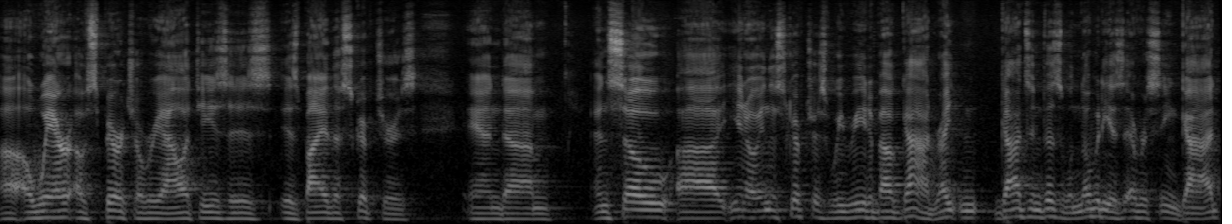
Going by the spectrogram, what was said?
uh, aware of spiritual realities is, is by the scriptures. And, um, and so, uh, you know, in the scriptures we read about God, right? God's invisible. Nobody has ever seen God.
